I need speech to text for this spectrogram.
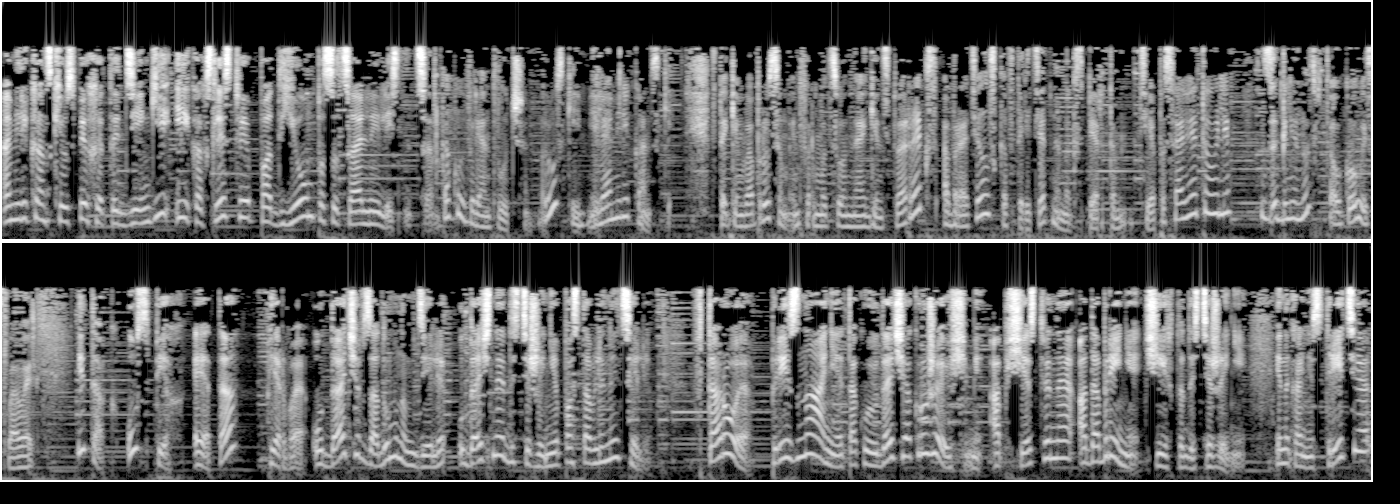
Американский успех – это деньги и, как следствие, подъем по социальной лестнице. Какой вариант лучше, русский или американский? С таким вопросом информационное агентство «Рекс» обратилось к авторитетным экспертам. Те посоветовали заглянуть в толковый словарь. Итак, успех – это Первое. Удача в задуманном деле, удачное достижение поставленной цели. Второе. Признание такой удачи окружающими, общественное одобрение чьих-то достижений. И, наконец, третье.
